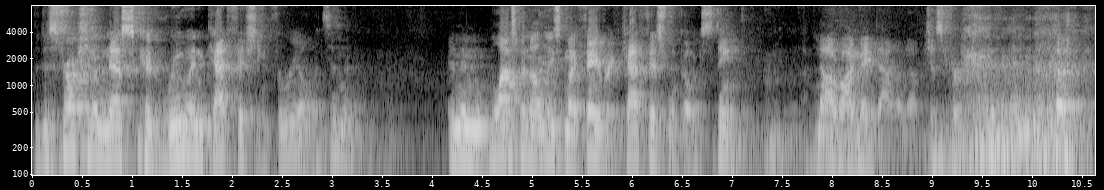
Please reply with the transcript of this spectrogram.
The destruction of nests could ruin catfishing, for real, it's in there. And then last but not least, my favorite, catfish will go extinct. No, I made that one up just for.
